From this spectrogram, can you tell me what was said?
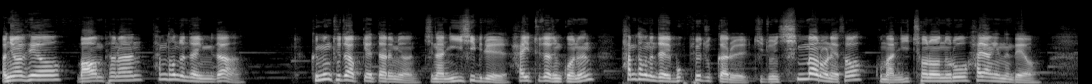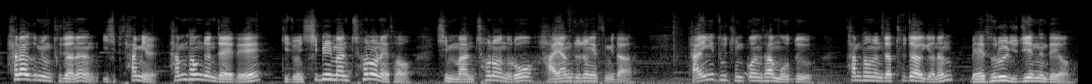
안녕하세요. 마음 편한 삼성전자입니다. 금융투자업계에 따르면 지난 21일 하이투자증권은 삼성전자의 목표 주가를 기존 10만원에서 9만 2천원으로 하향했는데요. 하나금융투자는 23일 삼성전자에 대해 기존 11만 1천원에서 10만 1천원으로 하향 조정했습니다. 다행히 두 증권사 모두 삼성전자 투자 의견은 매수를 유지했는데요.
